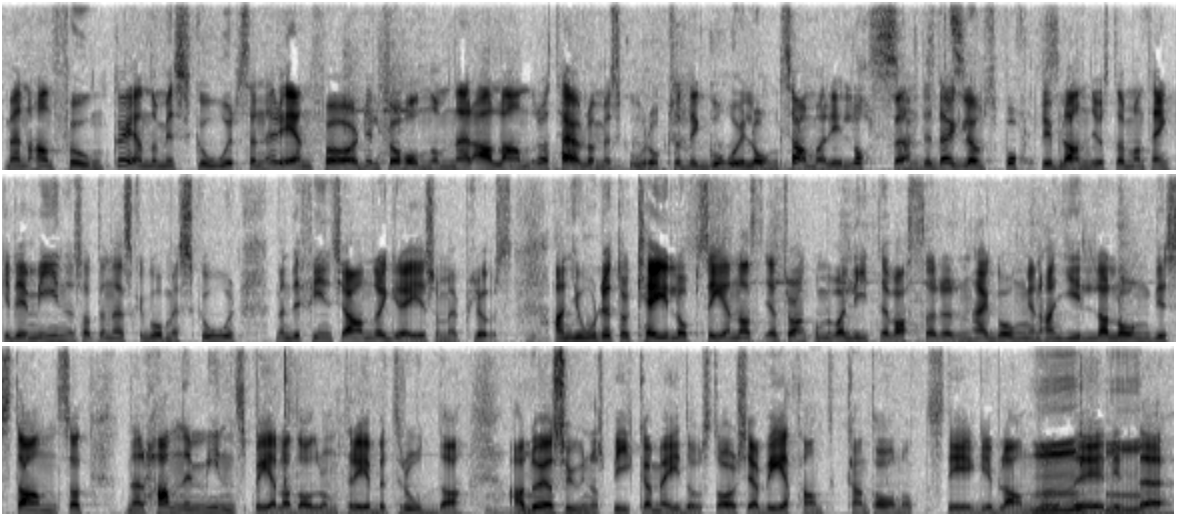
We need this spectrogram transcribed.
Men han funkar ju ändå med skor. Sen är det en fördel för honom när alla andra tävlar med skor också. Det går ju långsammare i loppen. Exakt. Det där glöms bort ibland just att man tänker det är minus att den här ska gå med skor. Men det finns ju andra grejer som är plus. Han gjorde ett okej lopp senast. Jag tror han kommer vara lite vassare den här gången. Han gillar lång distans. Så att när han är min spelad av de tre betrodda, ja då är jag sugen att spika Made of Stars. Jag vet han kan ta något steg ibland. Och det är lite,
